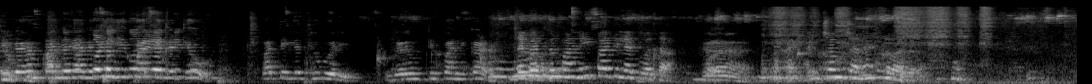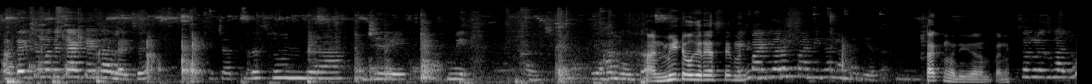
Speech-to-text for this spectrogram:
ते गरम पाणी झालं कडक की करूया पातेलं की ठेव. पातेलं ठेव वरी. गरम ते पाणी काढ. डब्यातलं पाणी पातेल्यात होता हा. आणि चमच्यानं हलवायचं आता याच्यामध्ये काय काय घालायचं? त्याच्यात लसूण जरा जिरे मीठ. हे आणि मीठ वगैरे असते पाणी गरम पाणी घाला. टाकमध्ये गरम पाणी सगळंच घालू?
